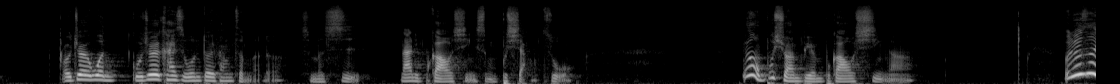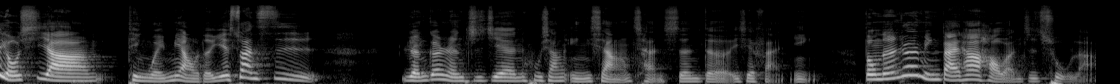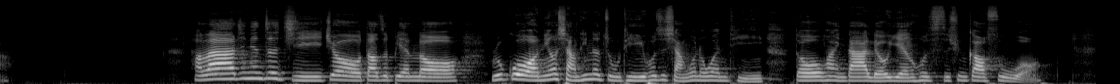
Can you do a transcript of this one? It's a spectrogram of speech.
我就会问，我就会开始问对方怎么了，什么事。哪里不高兴？什么不想做？因为我不喜欢别人不高兴啊。我觉得这游戏啊挺微妙的，也算是人跟人之间互相影响产生的一些反应。懂的人就会明白它的好玩之处啦。好啦，今天这集就到这边喽。如果你有想听的主题或是想问的问题，都欢迎大家留言或者私讯告诉我。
